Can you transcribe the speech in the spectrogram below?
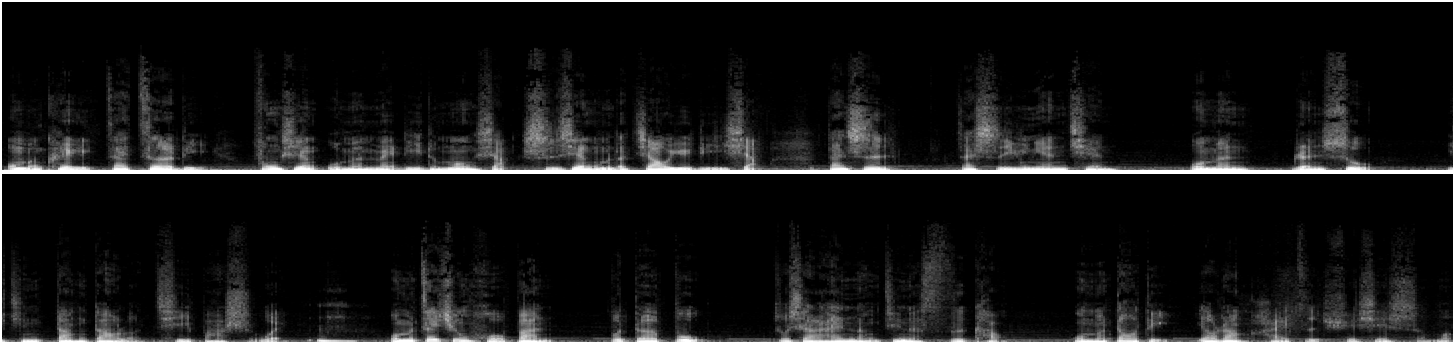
我们可以在这里奉献我们美丽的梦想，实现我们的教育理想。但是在十余年前，我们人数已经荡到了七八十位。嗯，我们这群伙伴不得不坐下来冷静的思考，我们到底要让孩子学些什么。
